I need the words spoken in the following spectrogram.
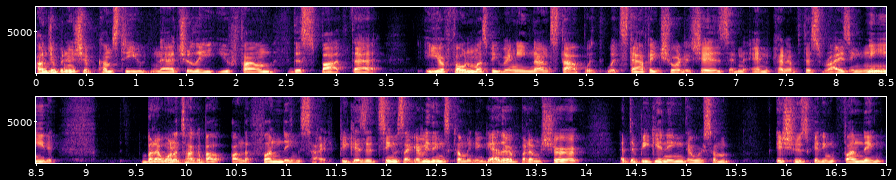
entrepreneurship comes to you naturally. You found the spot that your phone must be ringing nonstop with, with staffing shortages and, and kind of this rising need. But I want to talk about on the funding side because it seems like everything's coming together, but I'm sure at the beginning there were some issues getting funding.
